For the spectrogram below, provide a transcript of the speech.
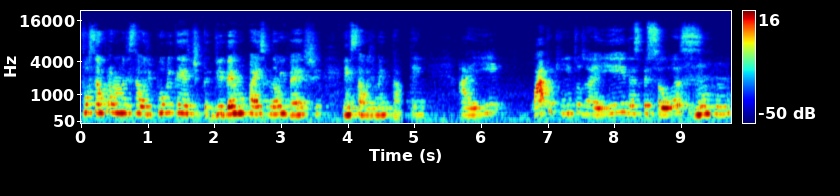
por ser um problema de saúde pública e a gente viver num país que não investe em saúde mental. Tem aí quatro quintos aí das pessoas uhum.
